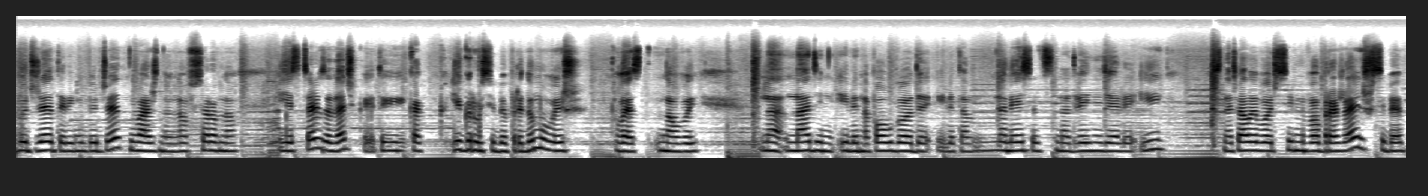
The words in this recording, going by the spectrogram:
бюджет или не бюджет, неважно, но все равно есть цель, задачка, и ты как игру себе придумываешь, квест новый на, на день или на полгода, или там на месяц, на две недели, и сначала его очень сильно воображаешь в себе,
